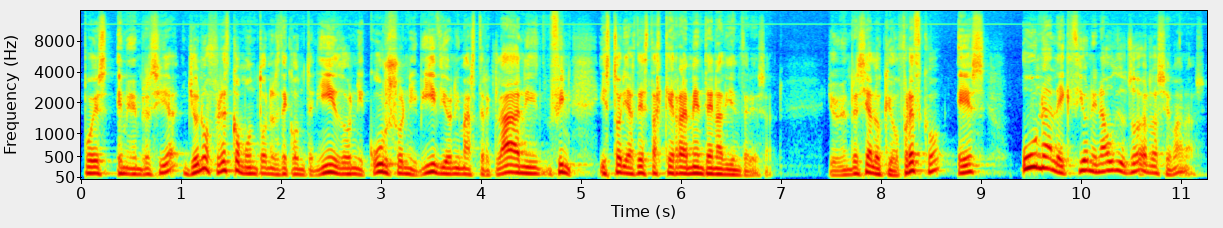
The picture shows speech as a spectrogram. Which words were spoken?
Pues en mi membresía yo no ofrezco montones de contenido, ni cursos, ni vídeo, ni masterclass, ni, fin, historias de estas que realmente a nadie interesan. Yo en mi membresía lo que ofrezco es una lección en audio todas las semanas.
